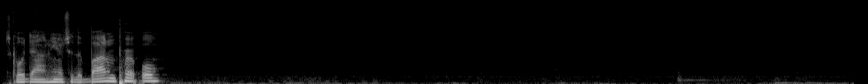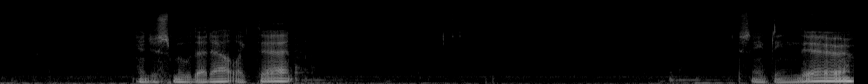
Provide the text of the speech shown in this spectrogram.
Let's go down here to the bottom purple. And smooth that out like that. Same thing there.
